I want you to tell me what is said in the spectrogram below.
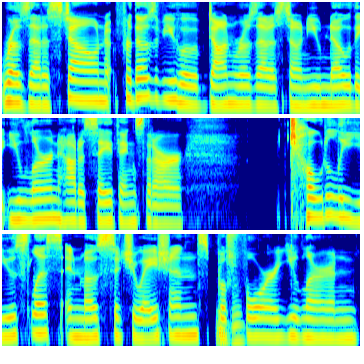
Rosetta Stone. For those of you who have done Rosetta Stone, you know that you learn how to say things that are totally useless in most situations before you learn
